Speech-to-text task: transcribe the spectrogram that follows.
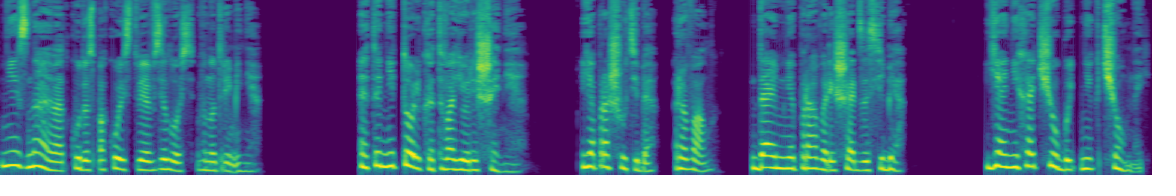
Не знаю, откуда спокойствие взялось внутри меня. Это не только твое решение. Я прошу тебя, Рывал, Дай мне право решать за себя. Я не хочу быть никчемной.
